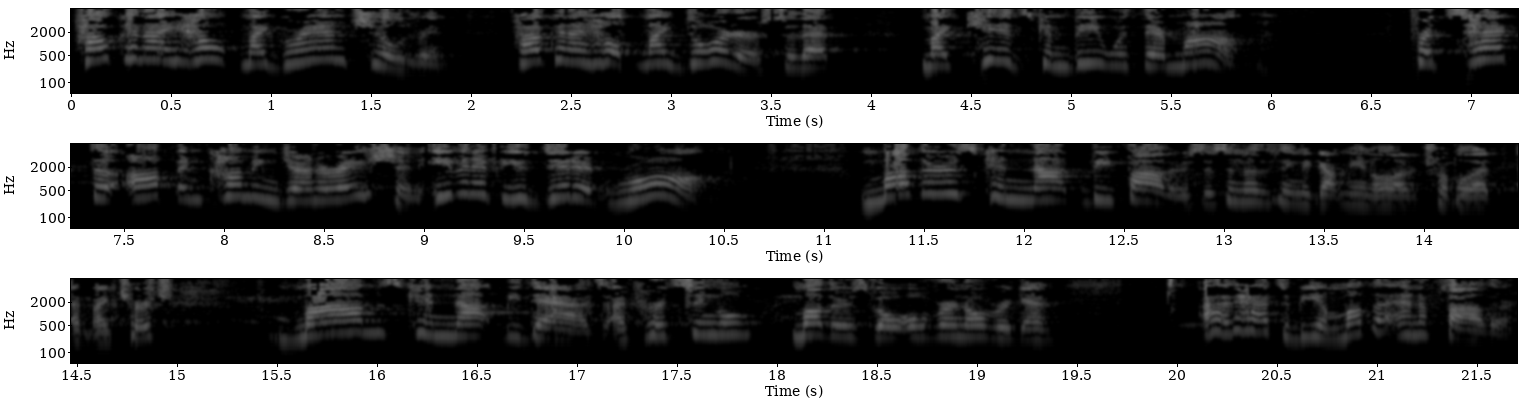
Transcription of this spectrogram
How can I help my grandchildren? How can I help my daughter so that my kids can be with their mom? Protect the up and coming generation, even if you did it wrong. Mothers cannot be fathers. That's another thing that got me in a lot of trouble at, at my church. Moms cannot be dads. I've heard single mothers go over and over again. I've had to be a mother and a father.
